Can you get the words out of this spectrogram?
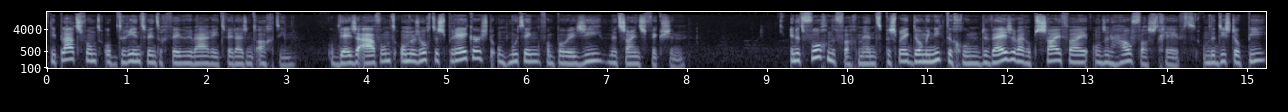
die plaatsvond op 23 februari 2018. Op deze avond onderzochten sprekers de ontmoeting van poëzie met science fiction. In het volgende fragment bespreekt Dominique de Groen de wijze waarop sci-fi ons een houvast geeft om de dystopie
